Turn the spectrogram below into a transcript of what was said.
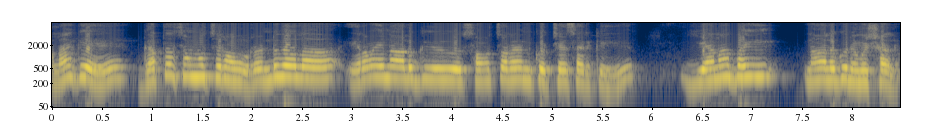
అలాగే గత సంవత్సరం రెండు వేల ఇరవై నాలుగు సంవత్సరానికి వచ్చేసరికి ఎనభై నాలుగు నిమిషాలు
